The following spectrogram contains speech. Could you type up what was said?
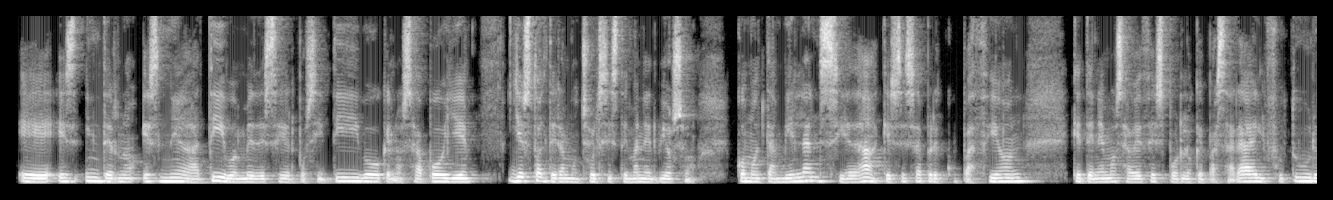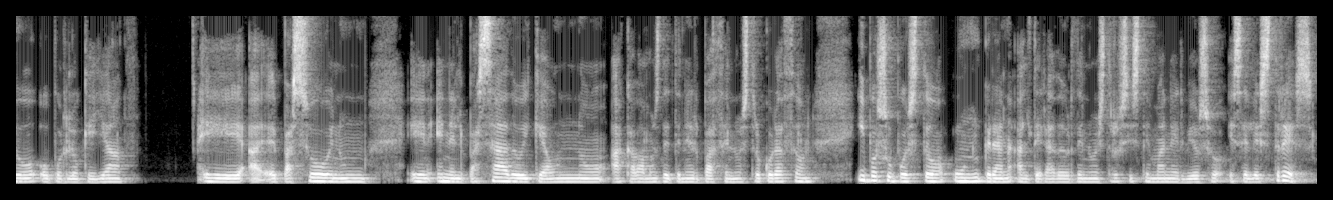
eh, es interno es negativo en vez de ser positivo, que nos apoye y esto altera mucho el sistema nervioso, como también la ansiedad, que es esa preocupación que tenemos a veces por lo que pasará el futuro o por lo que ya eh, eh, pasó en, un, en, el pasado y que aún no acabamos de tener paz en nuestro corazón. Y por supuesto, un gran alterador de nuestro sistema nervioso es el estrés.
